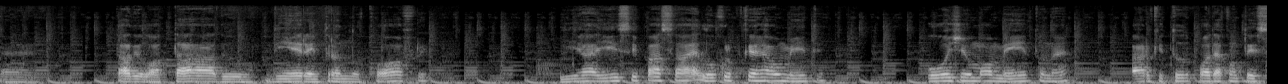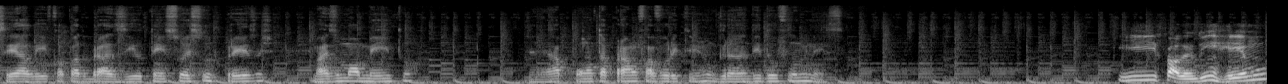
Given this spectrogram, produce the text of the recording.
É, estádio lotado, dinheiro entrando no cofre. E aí se passar é lucro porque realmente hoje o momento, né? Claro que tudo pode acontecer ali, Copa do Brasil tem suas surpresas, mas o momento é, aponta para um favoritismo grande do Fluminense. E falando em Remo,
